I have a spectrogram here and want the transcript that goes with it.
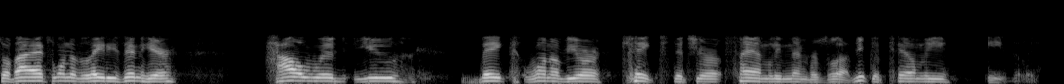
So if I ask one of the ladies in here, how would you bake one of your cakes that your family members love? You could tell me easily.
